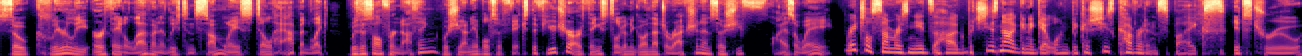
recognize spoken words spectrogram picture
So clearly, Earth 811, at least in some ways, still happened. Like, was this all for nothing? Was she unable to fix the future? Are things still going to go in that direction? And so she flies away. Rachel Summers needs a hug, but she's not going to get one because she's covered in spikes. It's true.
